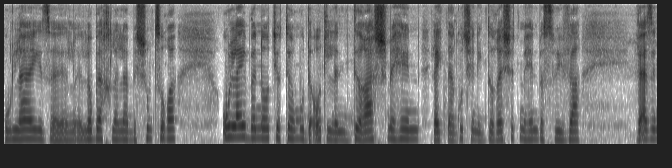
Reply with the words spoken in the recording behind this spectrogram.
אולי זה לא בהכללה בשום צורה. אולי בנות יותר מודעות לנדרש מהן, להתנהגות שנדרשת מהן בסביבה, ואז הן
